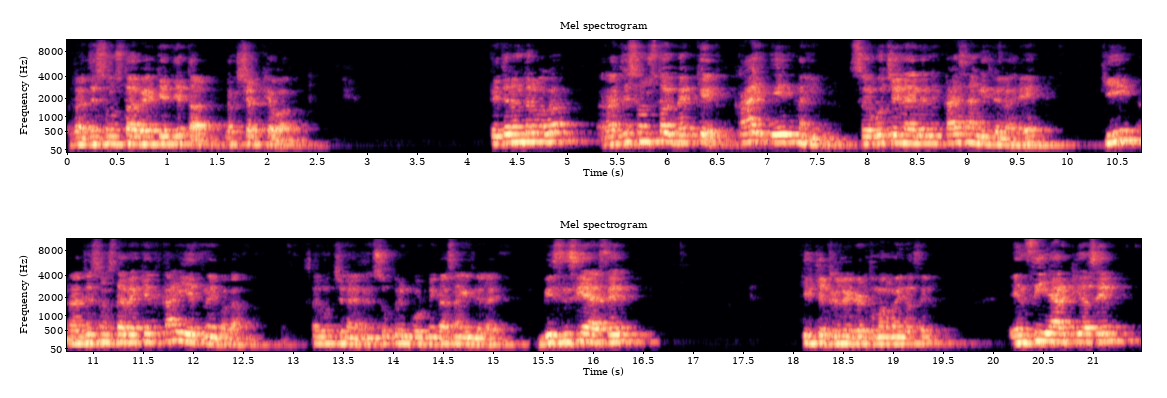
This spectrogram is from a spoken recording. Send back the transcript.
राज्यसंस्था व्याख्येत येतात. लक्षात ठेवा. त्याच्यानंतर बघा राज्यसंस्था व्याख्येत काय येत नाही? सर्वोच्च न्यायालयाने काय सांगितलेलं आहे? की राज्यसंस्था व्याख्येत काय येत नाही बघा? सर्वोच्च न्यायालयाने सुप्रीम कोर्टने काय सांगितलेलं आहे? बीसीसीआय असेल क्रिकेट रिलेटेड तुम्हाला माहीत असेल. एनसीईआरटी असेल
